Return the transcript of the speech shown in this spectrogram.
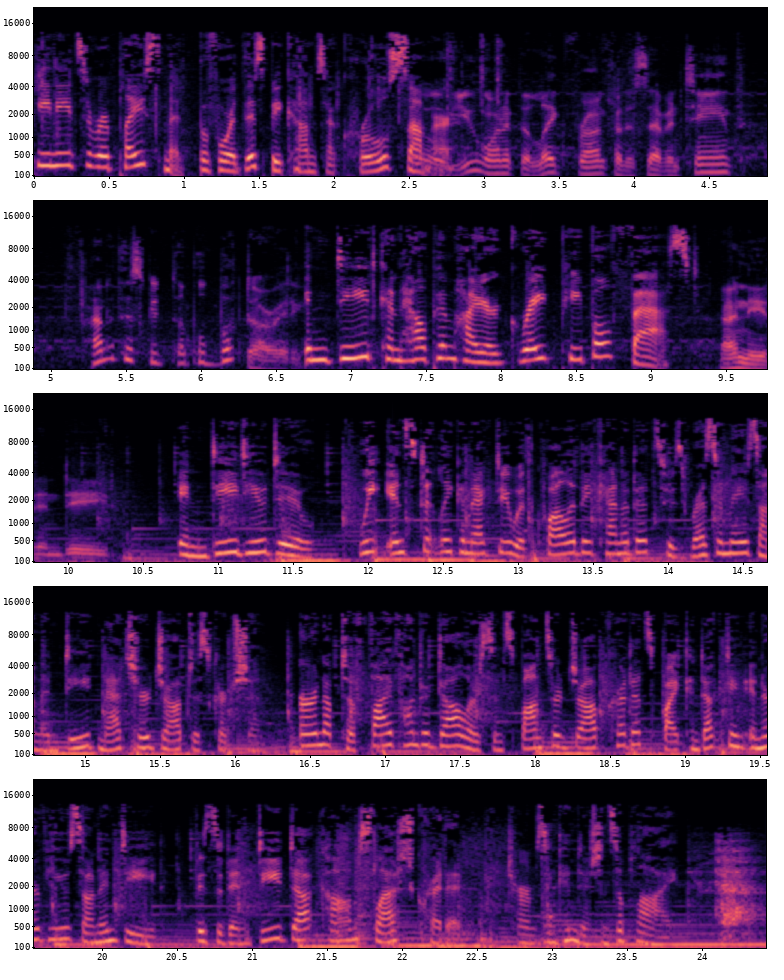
He needs a replacement before this becomes a cruel summer. Oh, you wanted the lakefront for the 17th? How did this get double booked already? Indeed can help him hire great people fast. I need Indeed. Indeed you do. We instantly connect you with quality candidates whose resumes on Indeed match your job description. Earn up to $500 in sponsored job credits by conducting interviews on Indeed. Visit Indeed.com slash credit. Terms and conditions apply.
